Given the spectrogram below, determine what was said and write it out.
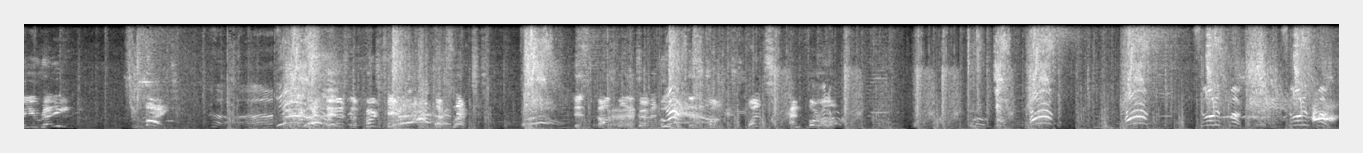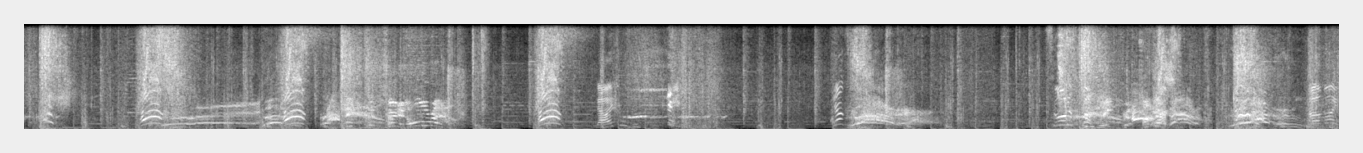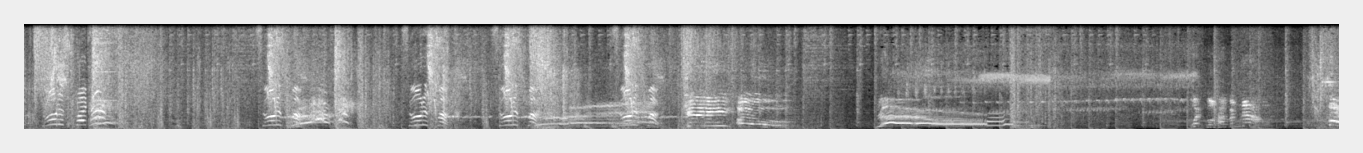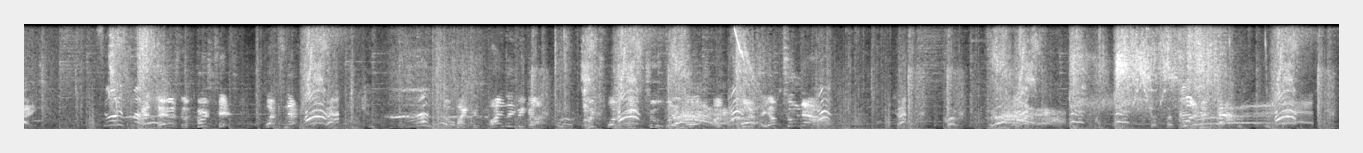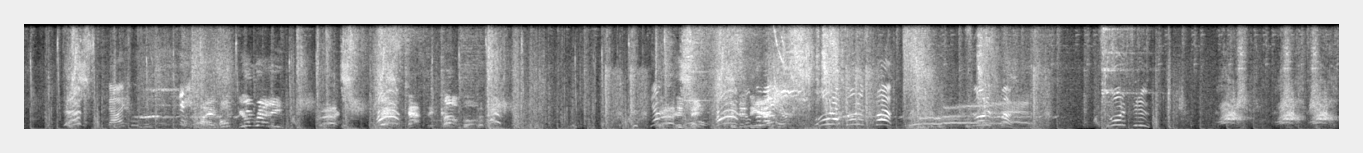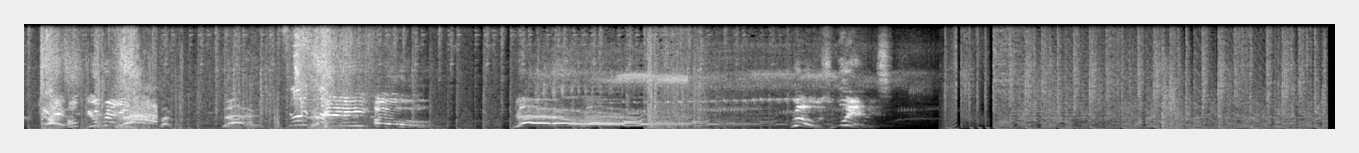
Are you ready? Fight! Yeah! There's the first hit! What's next? This bout will determine who is the strongest once and for all! Ha! Ha! Soul Smoke! Soul Smoke! Ha! Ha! Let's turn it all around! 大 What will happen now? Fight! And there's the first hit! What's next? The fight has finally begun! Which one of these two will live on Tuesday up to now? What an attack! I hope you're ready! Fantastic combo! Is it? Is it the end? ソ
